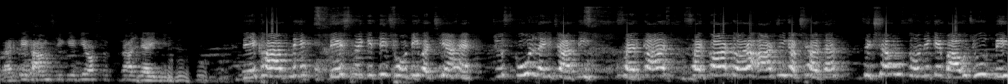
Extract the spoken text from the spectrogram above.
घर के काम सीखेगी और ससुराल जाएगी। देखा आपने? देश में कितनी छोटी बच्चियाँ हैं जो स्कूल नहीं जाती। सरकार सरकार द्वारा आठवीं कक्षा तक शिक्षा मुक्त होने के बावजूद भी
